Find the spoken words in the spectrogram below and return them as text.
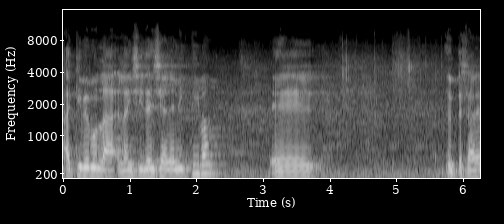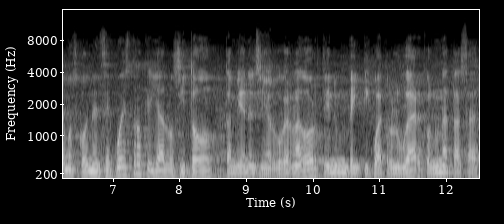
Aquí vemos la, incidencia delictiva. Eh, Empezaremos con el secuestro, que ya lo citó también el señor gobernador, tiene un 24 lugar con una tasa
